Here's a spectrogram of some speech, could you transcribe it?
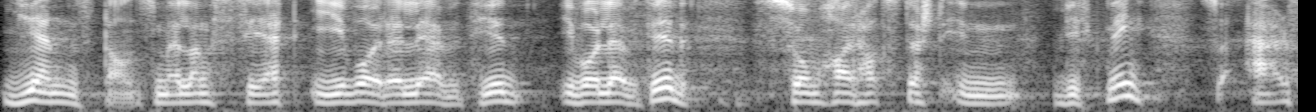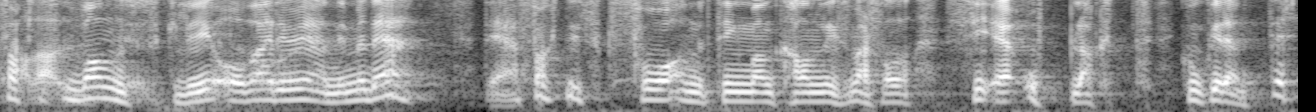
gjenstand som er lansert i, levetid, i vår levetid, som har hatt størst innvirkning, så er det faktisk vanskelig å være uenig med det. Det er faktisk få andre ting man kan liksom, i hvert fall si er opplagt konkurrenter.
